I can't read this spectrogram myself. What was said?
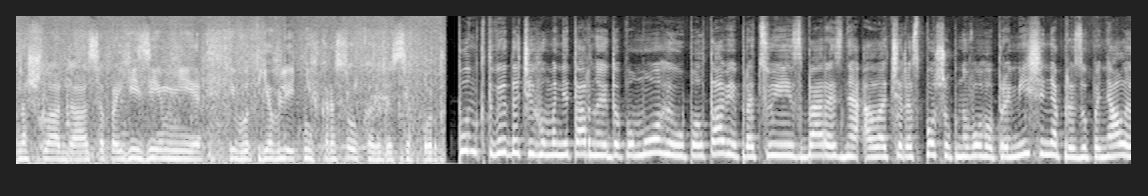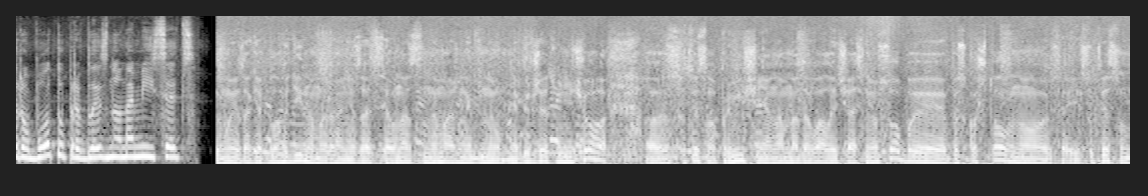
Нашла, да, сапоги зимние, и вот я в летних кроссовках до сих пор. Пункт видачі гуманітарної допомоги у Полтаві працює із березня, але через пошук нового приміщення призупиняли роботу приблизно на місяць. Ми, так як благодійна ми організація, у нас немає ну, ні бюджету, нічого. Е, Соответственно, приміщення нам надавали частні особи безкоштовно. І соответственно,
